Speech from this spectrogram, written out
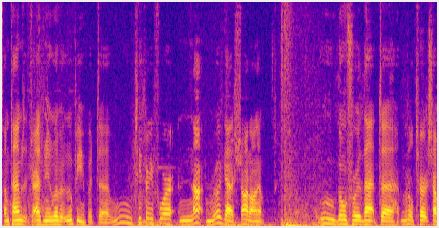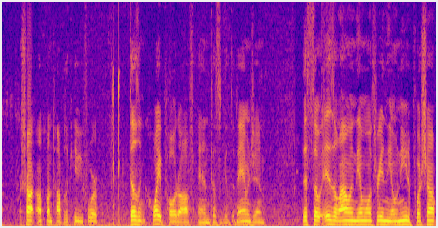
Sometimes it drives me a little bit loopy, but uh, ooh, T-34 not really got a shot on it. Ooh, going for that uh, little turret shot, shot up on top of the KV-4. Doesn't quite pull it off and doesn't get the damage in. This, though, is allowing the M13 and the ONI to push up.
